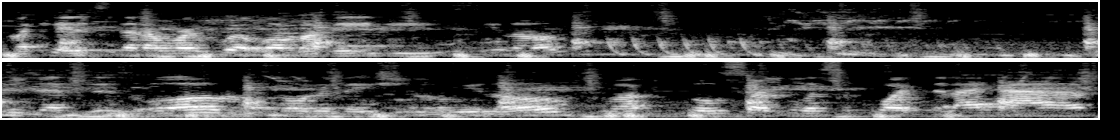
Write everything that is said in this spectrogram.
my kids that I work with, all my babies, you know. It just is all motivational, you know. My little circle of support that I have,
